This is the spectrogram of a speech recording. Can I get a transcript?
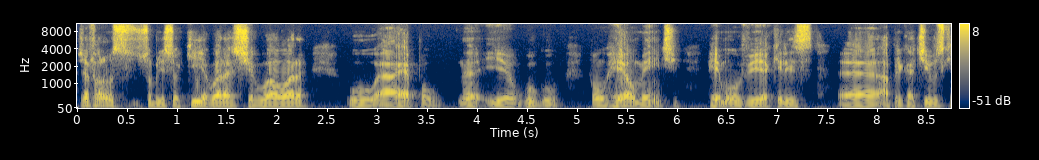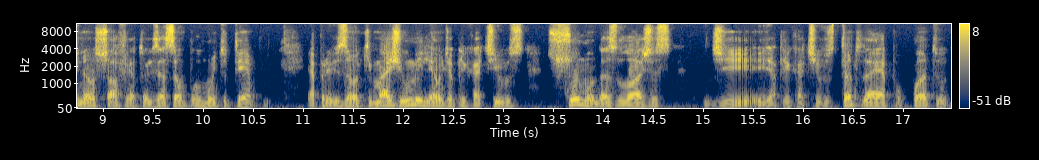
Já falamos sobre isso aqui, agora chegou a hora, o, a Apple né, e o Google vão realmente remover aqueles uh, aplicativos que não sofrem atualização por muito tempo. E a previsão é que mais de um milhão de aplicativos sumam das lojas de aplicativos, tanto da Apple quanto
